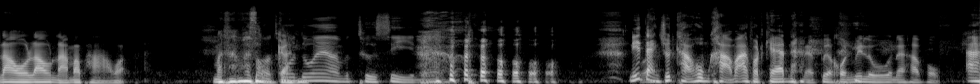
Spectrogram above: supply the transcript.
เหล้าเหล้าน้ำมะพร้าวอะมันผสขมอโทกันษด้วยอะถือสีนะ นี่แต่งชุดขาวห่มขาวมาอ่านพอดแคสต์นะเนี่ยเผื่อคนไม่รู้นะครับผมอะ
